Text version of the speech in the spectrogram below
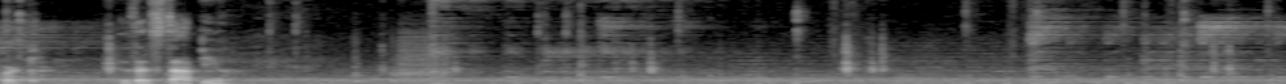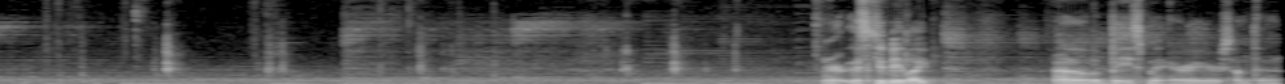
That work? Does that stop you? Here, this could be like, I don't know, the basement area or something.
